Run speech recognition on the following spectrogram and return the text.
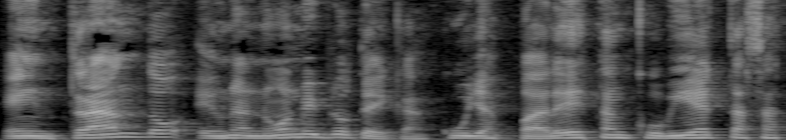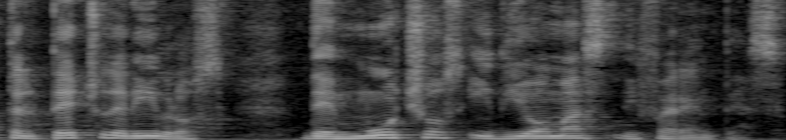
entrando en una enorme biblioteca cuyas paredes están cubiertas hasta el techo de libros de muchos idiomas diferentes.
